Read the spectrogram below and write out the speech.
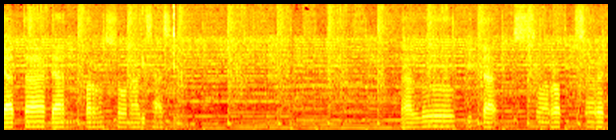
data dan personalisasi. Lalu kita sorot seret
